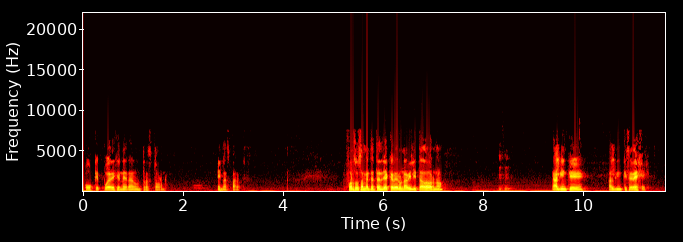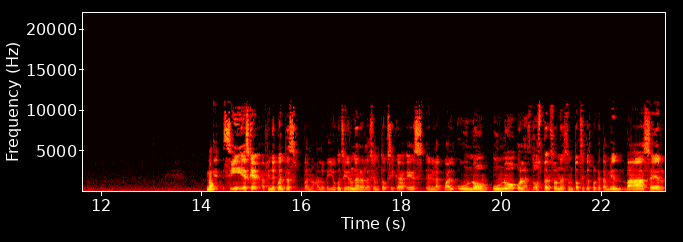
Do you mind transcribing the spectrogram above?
o que puede generar un trastorno en las partes. Forzosamente tendría que haber un habilitador, ¿no? Alguien que, alguien que se deje. ¿No? Eh, Sí, es que a fin de cuentas, bueno, a lo que yo considero una relación tóxica es en la cual uno, uno o las dos personas son tóxicos, porque también va a ser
